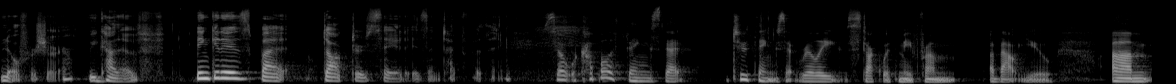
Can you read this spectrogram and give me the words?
know for sure. We kind of think it is, but doctors say it isn't type of a thing. So a couple of things that, two things that really stuck with me from about you. Um,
